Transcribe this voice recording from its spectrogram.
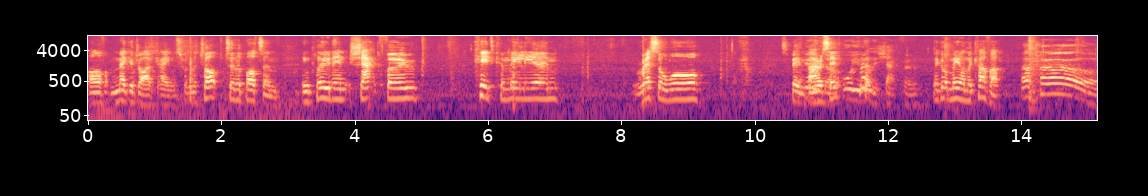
of Mega Drive games from the top to the bottom, including Shaq Fu, Kid Chameleon, Wrestle War. It's a bit embarrassing. All you want is Shaq Fu. They got me on the cover. Oh,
